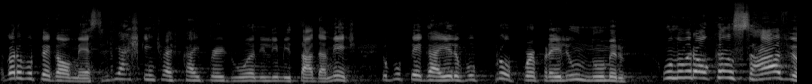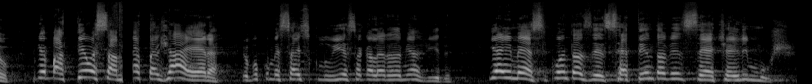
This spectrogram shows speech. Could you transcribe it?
agora eu vou pegar o mestre, ele acha que a gente vai ficar aí perdoando ilimitadamente? Eu vou pegar ele, eu vou propor para ele um número, um número alcançável, porque bateu essa meta, já era. Eu vou começar a excluir essa galera da minha vida. E aí, mestre, quantas vezes? 70 vezes 7, aí ele murcha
